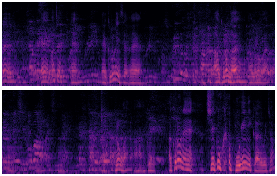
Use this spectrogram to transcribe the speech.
예, 예, 맞아요. 예, 예, 그런 게 있어요. 예. 아 그런가요? 아 그런가요? 지구과학만 진짜 아, 그런가요? 아, 그럼, 아 그러네. 지구가 보이니까요, 그렇죠?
